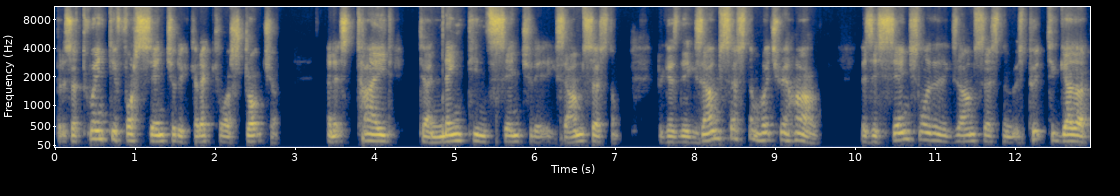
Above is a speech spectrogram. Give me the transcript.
but it's a 21st century curricular structure and it's tied to a 19th century exam system because the exam system which we have is essentially the exam system that was put together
